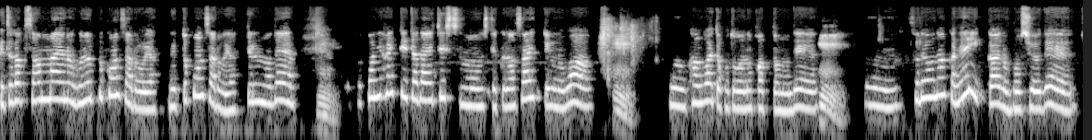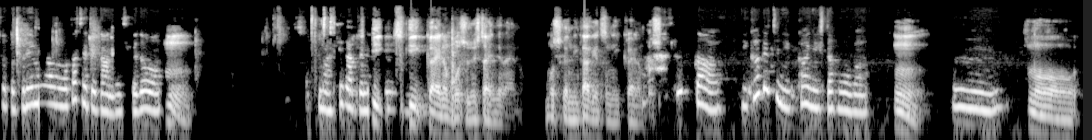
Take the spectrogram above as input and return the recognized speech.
月額3万円のグループコンサルをや、ネットコンサルをやってるので、うん、そこに入っていただいて質問してくださいっていうのは、うん、考えたことがなかったので、うん、それをなんか年1回の募集で、ちょっとプレミアムを持たせてたんですけど、まあ4月に。月1回の募集にしたいんじゃないの？もしくは2ヶ月に1回の募集。あ、そっか。2ヶ月に1回にした方が。うん。うん。その、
